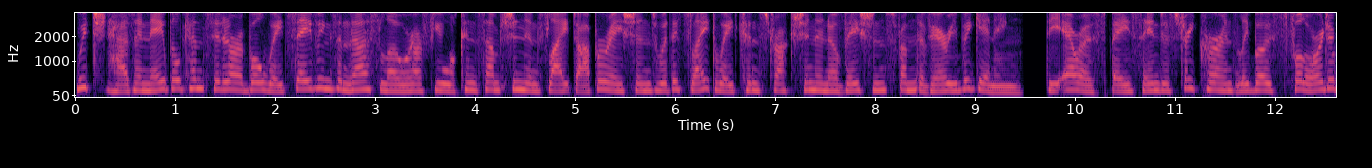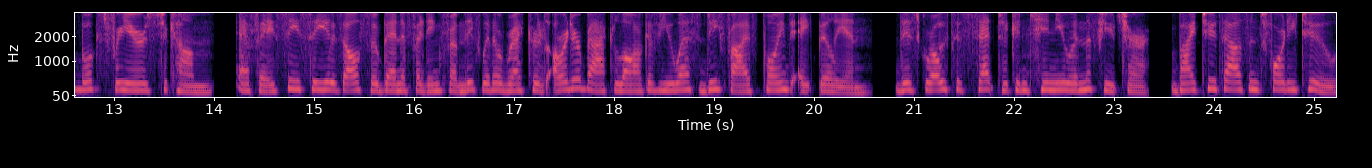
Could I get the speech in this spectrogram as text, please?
which has enabled considerable weight savings and thus lower fuel consumption in flight operations with its lightweight construction innovations from the very beginning. The aerospace industry currently boasts full order books for years to come. FACC is also benefiting from this with a record order backlog of USD 5.8 billion. This growth is set to continue in the future. By 2042,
